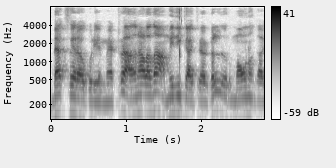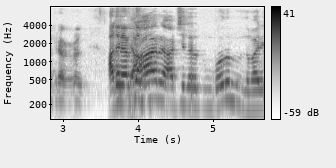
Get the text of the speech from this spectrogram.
பேக் ஃபயர் ஆகக்கூடிய மேட்ரு அதனால தான் அமைதி காக்கிறார்கள் ஒரு மௌனம் காக்கிறார்கள். அதே யார் ஆட்சியில இருக்கும் போதும் இந்த மாதிரி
